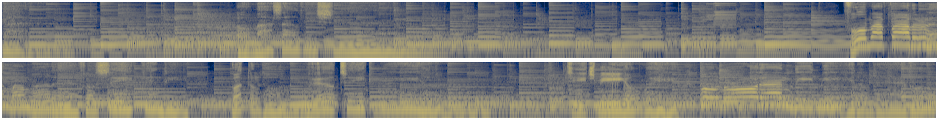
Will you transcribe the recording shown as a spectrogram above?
God of my salvation. For my father and my mother forsaken me, but the Lord will take me up. Teach me your way, O Lord, and lead me in a level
